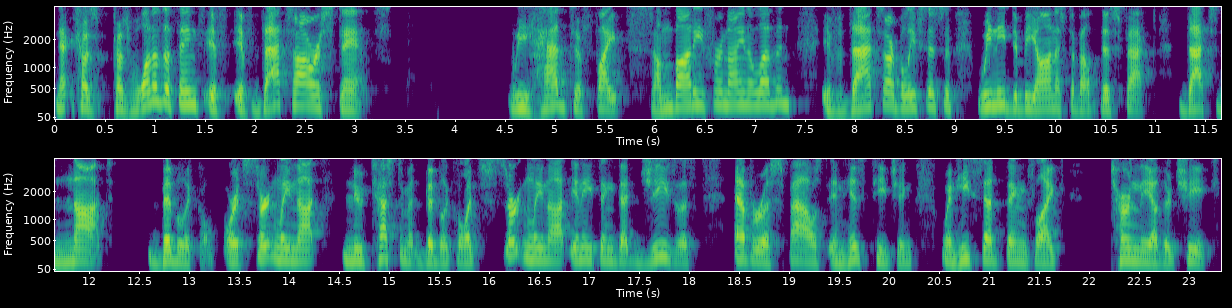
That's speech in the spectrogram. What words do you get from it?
Because because one of the things if if that's our stance we had to fight somebody for 9-11 if that's our belief system we need to be honest about this fact. That's not biblical or it's certainly not new testament biblical. It's certainly not anything that jesus ever espoused in his teaching when he said things like turn the other cheek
